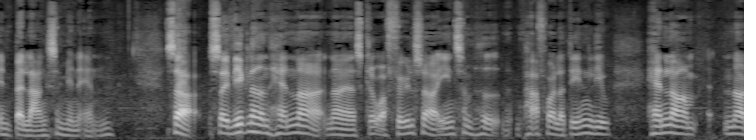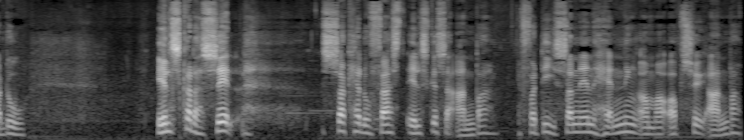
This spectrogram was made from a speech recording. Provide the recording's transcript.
en balance med en anden. Så, så i virkeligheden handler, når jeg skriver følelser og ensomhed, parforhold og liv, handler om, når du elsker dig selv, så kan du først elske sig andre. Fordi sådan en handling om at opsøge andre,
